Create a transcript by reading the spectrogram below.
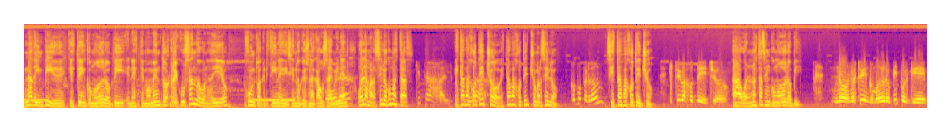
Nada impide que esté en Comodoro Pi en este momento, recusando a Bonadío junto a Cristina y diciendo que es una causa Hola. eminente. Hola Marcelo, ¿cómo estás? ¿Qué tal? ¿Estás ¿Cómo bajo va? techo? ¿Estás bajo techo, Marcelo? ¿Cómo, perdón? Si estás bajo techo. Estoy bajo techo. Ah, bueno, no estás en Comodoro Pi. No, no estoy en Comodoro Pi porque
